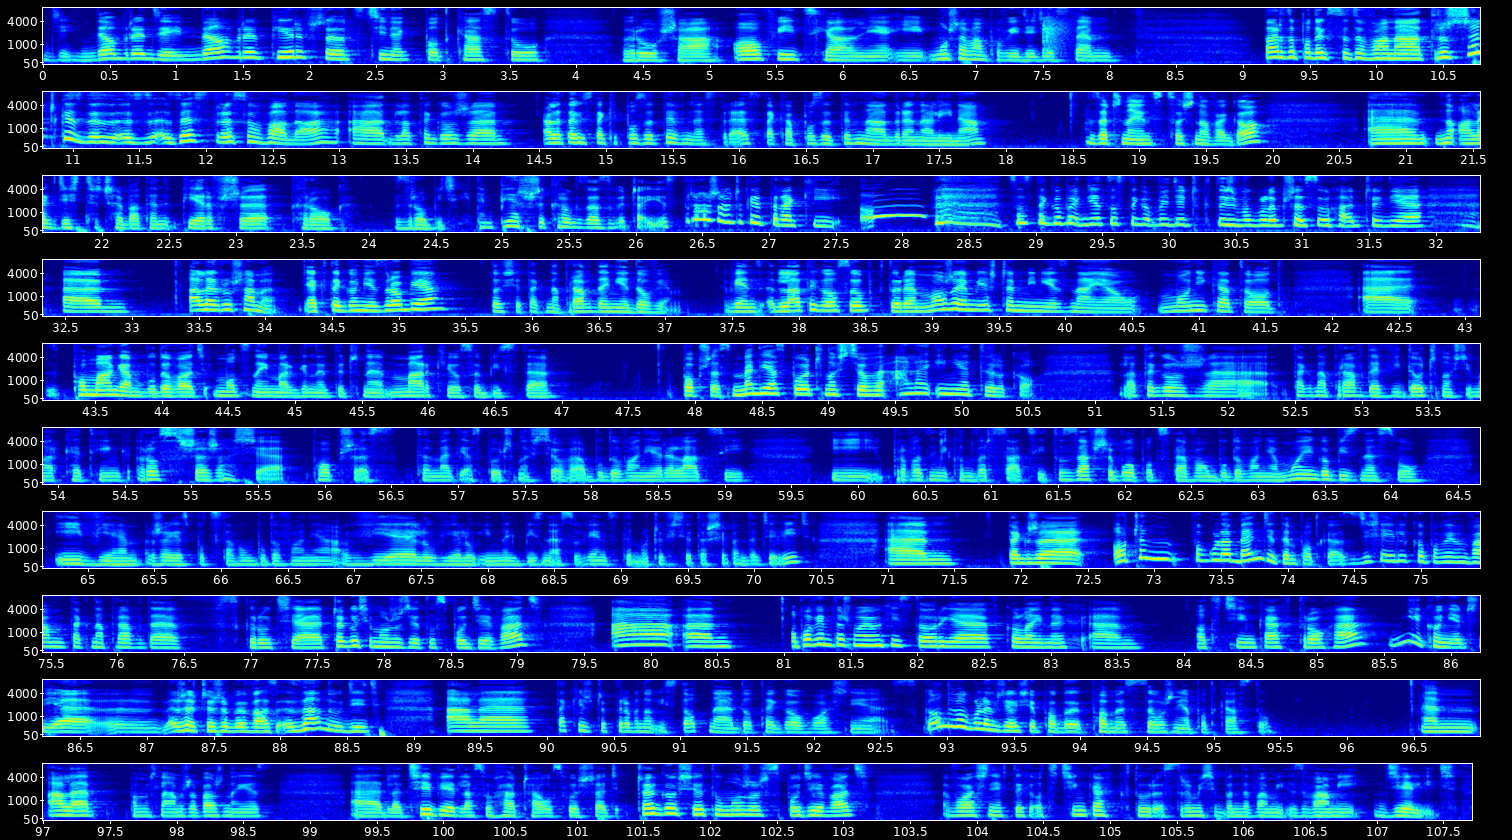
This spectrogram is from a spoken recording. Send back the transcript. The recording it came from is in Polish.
Dzień dobry, dzień dobry. Pierwszy odcinek podcastu rusza oficjalnie i muszę Wam powiedzieć, jestem bardzo podekscytowana, troszeczkę zestresowana, a dlatego że, ale to jest taki pozytywny stres, taka pozytywna adrenalina, zaczynając coś nowego. No ale gdzieś trzeba ten pierwszy krok zrobić. I ten pierwszy krok zazwyczaj jest troszeczkę taki. Co z tego będzie, co z tego będzie, czy ktoś w ogóle przesłucha, czy nie. Um, ale ruszamy. Jak tego nie zrobię, to się tak naprawdę nie dowiem. Więc dla tych osób, które może jeszcze mnie nie znają, Monika Todd, e, pomagam budować mocne i margenetyczne marki osobiste poprzez media społecznościowe, ale i nie tylko. Dlatego, że tak naprawdę widoczność i marketing rozszerza się poprzez te media społecznościowe, a budowanie relacji i prowadzenie konwersacji to zawsze było podstawą budowania mojego biznesu i wiem, że jest podstawą budowania wielu, wielu innych biznesów, więc tym oczywiście też się będę dzielić. Um, Także o czym w ogóle będzie ten podcast? Dzisiaj tylko powiem Wam tak naprawdę w skrócie, czego się możecie tu spodziewać, a um, opowiem też moją historię w kolejnych um, odcinkach trochę. Niekoniecznie um, rzeczy, żeby Was zanudzić, ale takie rzeczy, które będą istotne do tego właśnie, skąd w ogóle wziął się pomysł założenia podcastu. ale pomyślałam, że ważne jest, E, dla Ciebie, dla słuchacza usłyszeć, czego się tu możesz spodziewać właśnie w tych odcinkach, które, z którymi się będę wami, z Wami dzielić.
